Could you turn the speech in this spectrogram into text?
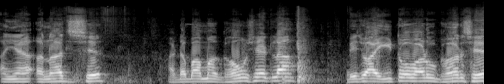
અહીંયા અનાજ છે, આ ડબ્બામાં ઘઉં છે એટલા, બીજું આ ઈંટોવાળું ઘર છે.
